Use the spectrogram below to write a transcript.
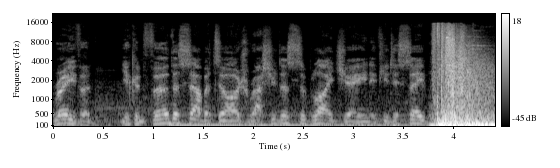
Raven, you can further sabotage Rashida's supply chain if you disable... Further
